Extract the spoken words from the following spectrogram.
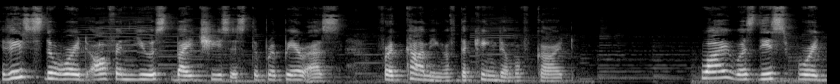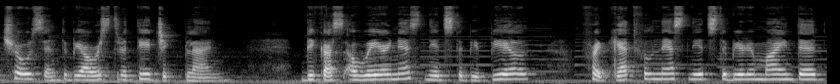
This is the word often used by Jesus to prepare us for coming of the kingdom of God. Why was this word chosen to be our strategic plan? Because awareness needs to be built, forgetfulness needs to be reminded,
